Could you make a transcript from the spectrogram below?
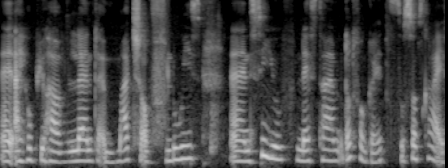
and I hope you have learned much of Louis. And see you next time. Don't forget to subscribe.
